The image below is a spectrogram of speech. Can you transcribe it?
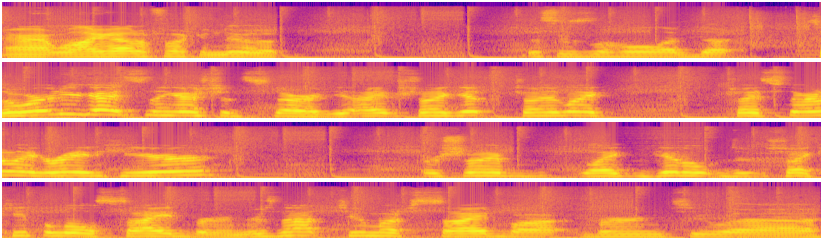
Alright, well I gotta fucking do it. This is the whole I've done. So where do you guys think I should start? I, should I get, should I like, should I start like right here? Or should I like get a, should I keep a little sideburn? There's not too much sideburn to, uh,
